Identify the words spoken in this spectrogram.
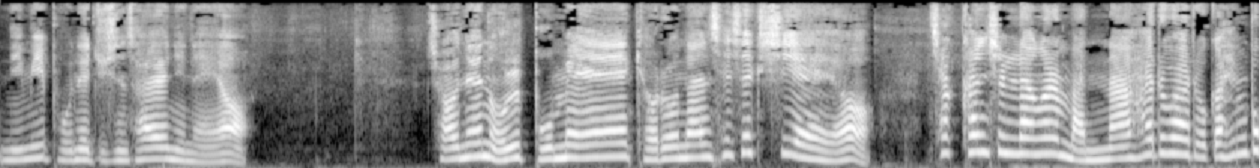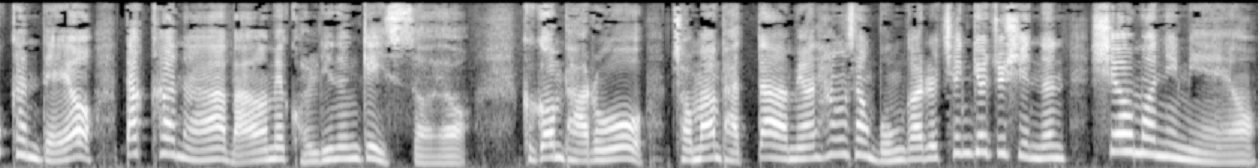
님이 보내주신 사연이네요. 저는 올 봄에 결혼한 새색시예요. 착한 신랑을 만나 하루하루가 행복한데요. 딱 하나 마음에 걸리는 게 있어요. 그건 바로 저만 봤다 하면 항상 뭔가를 챙겨주시는 시어머님이에요.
